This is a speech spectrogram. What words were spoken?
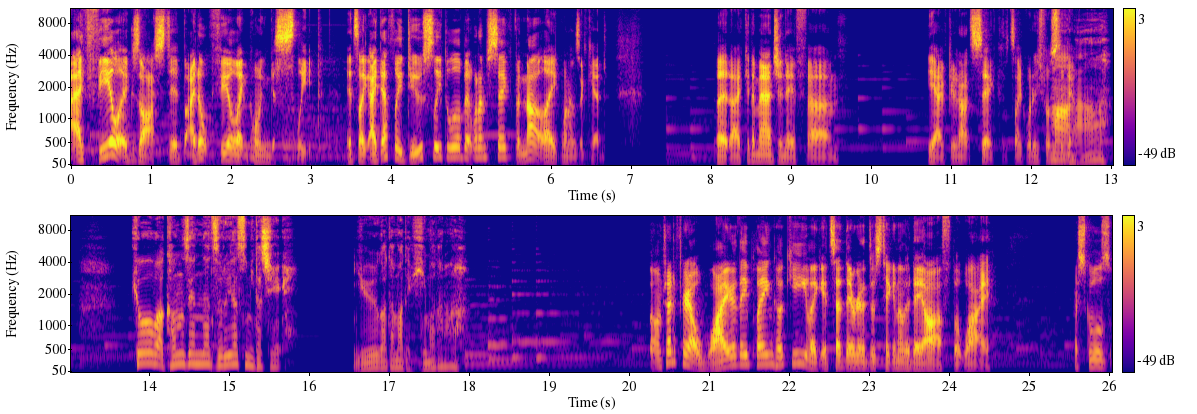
I feel exhausted, but I don't feel like going to sleep. It's like I definitely do sleep a little bit when I'm sick, but not like when I was a kid. But I can imagine if, um, yeah, if you're not sick, it's like, what are you supposed to do? 今日は完全なずる休みだし夕方まで暇だな So I'm trying to figure out why are they playing hooky? Like it said they were gonna just take another day off, but why? Our school's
